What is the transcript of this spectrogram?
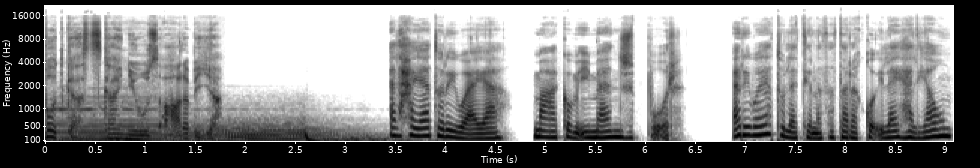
بودكاست سكاي نيوز عربية. الحياة رواية. معكم إيمان جبور. الروايات التي نتطرق إليها اليوم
